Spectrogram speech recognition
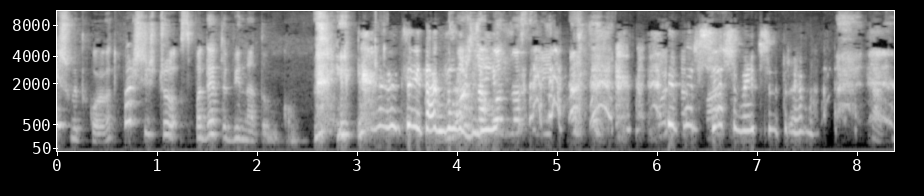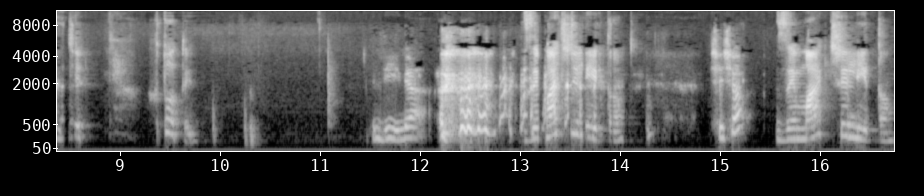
і швидкою. От перше, що спаде тобі на думку. Це і так було. Можна однослівно. Тепер ще швидше треба. Так, значить, хто ти? Ліля. Зима чи літо? Що що? Зима чи літо?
